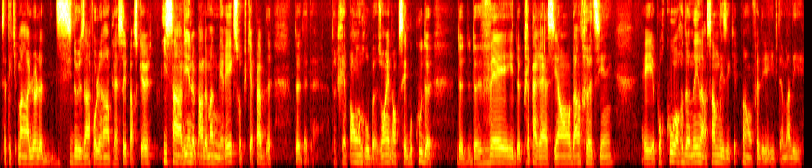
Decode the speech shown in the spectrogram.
cet équipement-là, d'ici deux ans, il faut le remplacer parce qu'il s'en vient le Parlement numérique, il sera plus capable de, de répondre aux besoins. Donc, c'est beaucoup de, veille, de préparation, d'entretien. Et pour coordonner l'ensemble des équipes, on fait des, évidemment des,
